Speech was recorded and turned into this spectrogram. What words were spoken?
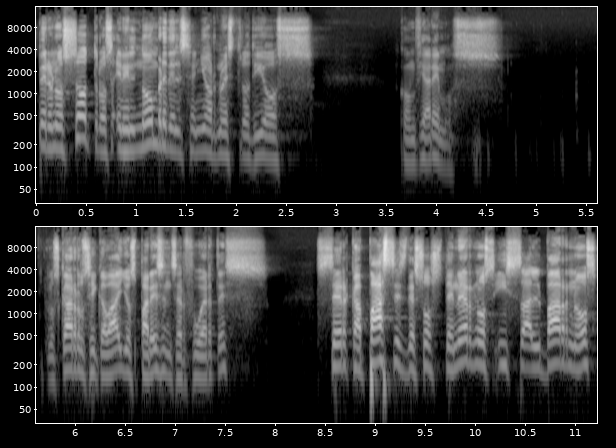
pero nosotros en el nombre del Señor nuestro Dios confiaremos. Los carros y caballos parecen ser fuertes, ser capaces de sostenernos y salvarnos,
